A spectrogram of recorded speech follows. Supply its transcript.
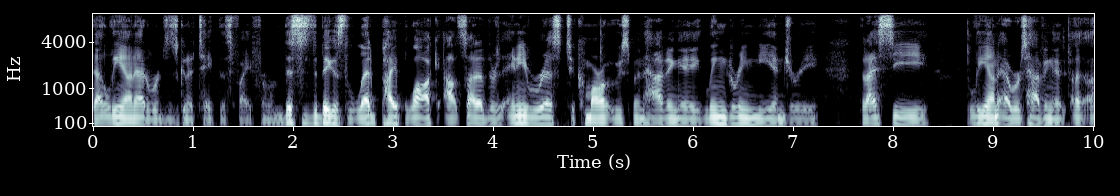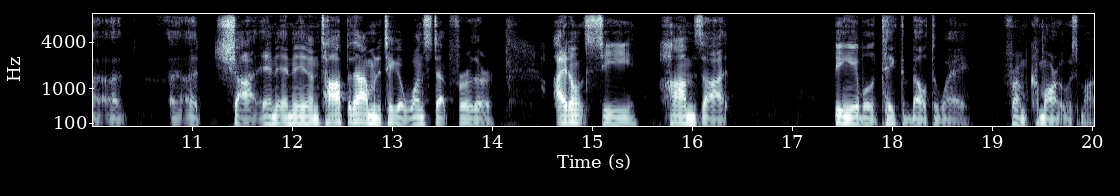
that Leon Edwards is going to take this fight from him. This is the biggest lead pipe lock outside of there's any risk to Kamaru Usman having a lingering knee injury that I see Leon Edwards having a, a, a, a shot. And, and then on top of that, I'm going to take it one step further. I don't see Khamzat being able to take the belt away from Kamaru Usman.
